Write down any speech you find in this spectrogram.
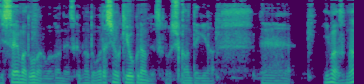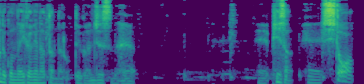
実際はどうなのかわかんないですけど、なんと私の記憶なんですけど、主観的な。ね、今、なんでこんないい加減になったんだろうっていう感じですね。えー、P さん、えー、指導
